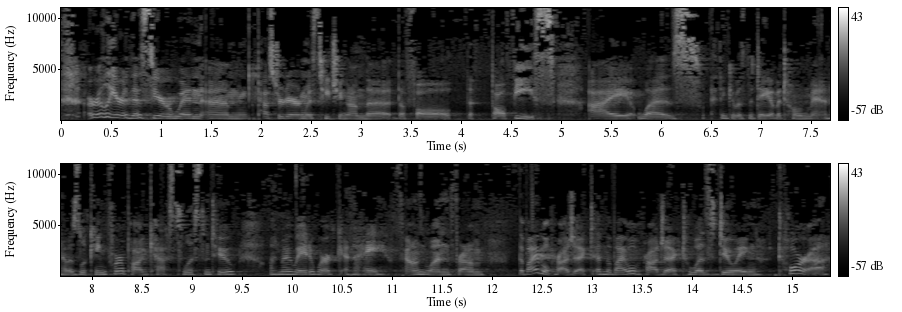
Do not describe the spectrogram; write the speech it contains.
earlier this year, when um, Pastor Darren was teaching on the the fall the fall feast, I was I think it was the Day of Atonement, and I was looking for a podcast to listen to on my way to work, and I found one from the Bible Project, and the Bible Project was doing Torah.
